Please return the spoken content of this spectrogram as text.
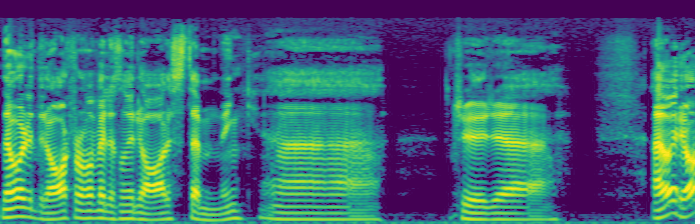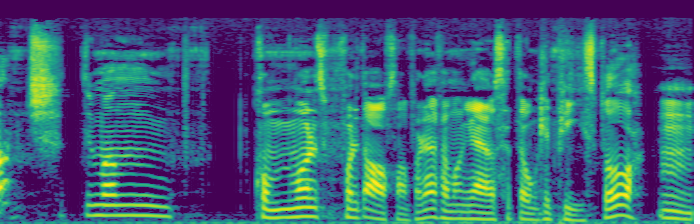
Det var litt rart, det var veldig sånn rar stemning. Eh, jeg tror eh, det var rart. Du, man kommer, må liksom få litt avstand for det før man greier å sette ordentlig pris på det. da mm.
